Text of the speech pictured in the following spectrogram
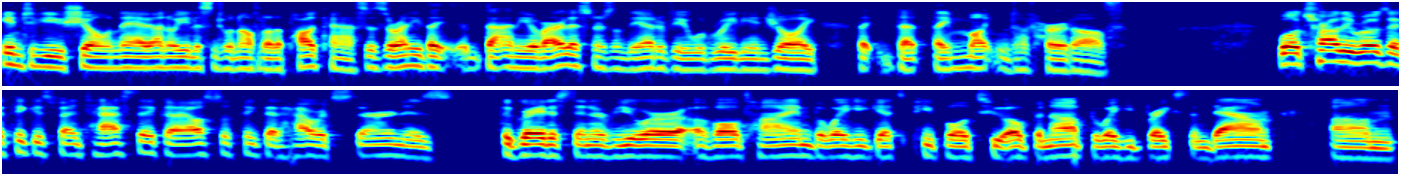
interview show now? I know you listen to an awful lot of podcasts. Is there any that, that any of our listeners on the interview would really enjoy that that they mightn't have heard of? Well, Charlie Rose, I think is fantastic. I also think that Howard Stern is the greatest interviewer of all time. The way he gets people to open up, the way he breaks them down. Um,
